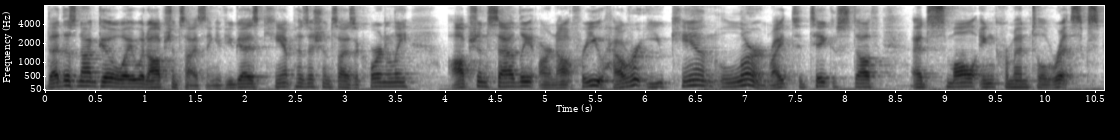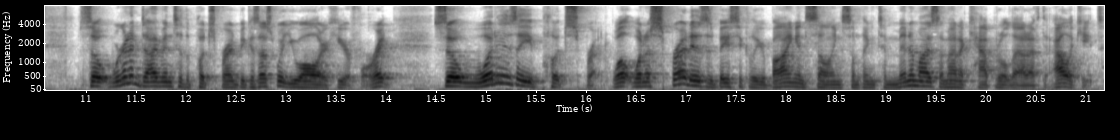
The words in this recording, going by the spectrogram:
That does not go away with option sizing. If you guys can't position size accordingly, options sadly are not for you. However, you can learn, right, to take stuff at small incremental risks. So we're going to dive into the put spread because that's what you all are here for, right? So what is a put spread? Well, what a spread is, is basically you're buying and selling something to minimize the amount of capital that I have to allocate.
